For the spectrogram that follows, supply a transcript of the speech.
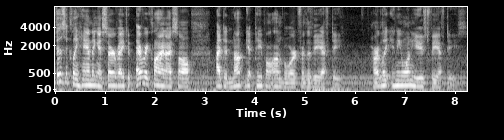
physically handing a survey to every client I saw, I did not get people on board for the VFD. Hardly anyone used VFDs.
